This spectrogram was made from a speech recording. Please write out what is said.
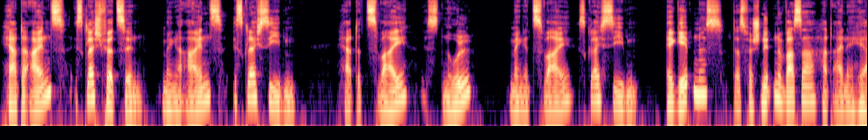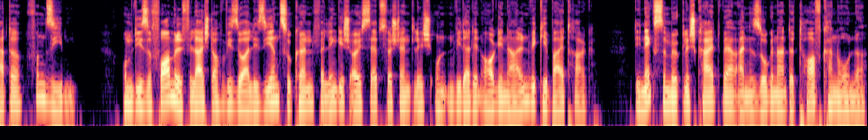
Härte 1 ist gleich 14, Menge 1 ist gleich 7, Härte 2 ist 0 Menge 2 ist gleich 7. Ergebnis: Das verschnittene Wasser hat eine Härte von 7. Um diese Formel vielleicht auch visualisieren zu können, verlinke ich euch selbstverständlich unten wieder den originalen Wiki-Beitrag. Die nächste Möglichkeit wäre eine sogenannte Torfkanone.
